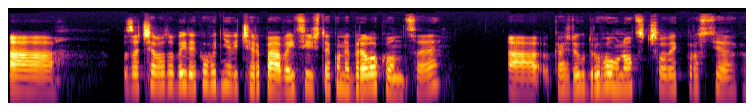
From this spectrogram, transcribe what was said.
A začalo to být jako hodně vyčerpávající, že to jako nebralo konce. A každou druhou noc člověk prostě jako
